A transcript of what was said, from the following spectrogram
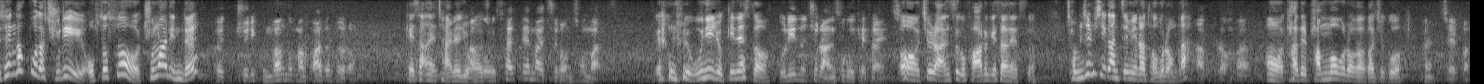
생각보다 줄이 없었어. 주말인데? 그 줄이 금방금방 빠져더라. 계산을 아, 잘해줘가지고. 우리 살 때만 줄 엄청 많. 우리 운이 좋긴 했어. 우리는 줄 안 쓰고 계산했지. 어, 줄 안 쓰고 바로 계산했어. 점심시간쯤이라 더 그런가? 아 그런가? 어, 다들 밥 먹으러 가가지고. 제발.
